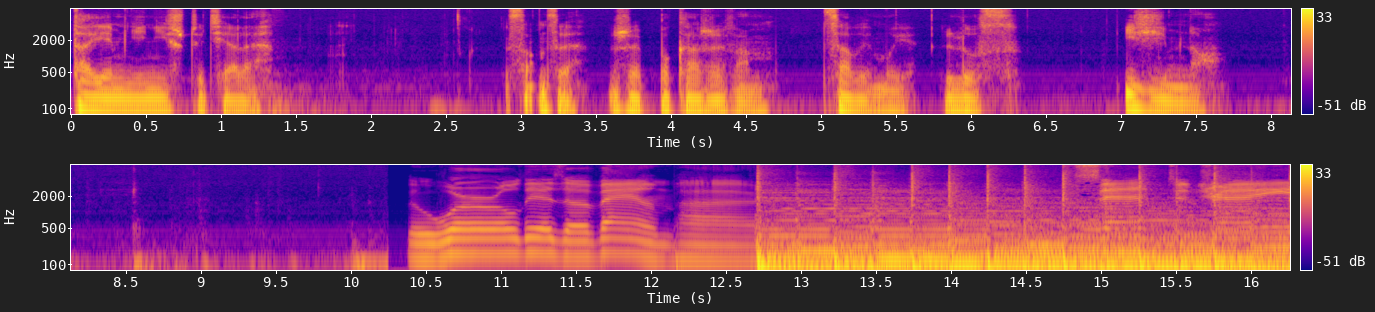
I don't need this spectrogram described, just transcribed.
Tajemni niszczyciele. Sądzę, że pokażę Wam cały mój luz i zimno. The world is a vampire. Sent to drain.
